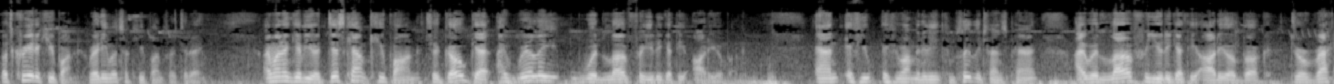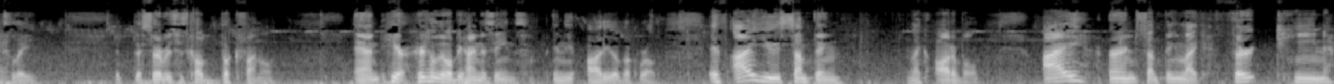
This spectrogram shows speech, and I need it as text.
Let's create a coupon. Ready? What's a coupon for today? I want to give you a discount coupon to go get. I really would love for you to get the audiobook. And if you if you want me to be completely transparent, I would love for you to get the audiobook directly. The service is called BookFunnel. And here, here's a little behind the scenes in the audiobook world. If I use something like Audible, I earned something like 13%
